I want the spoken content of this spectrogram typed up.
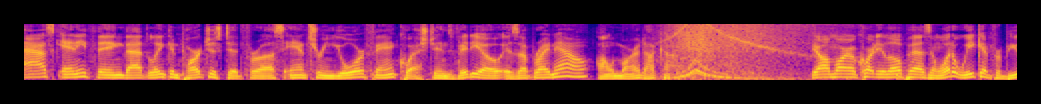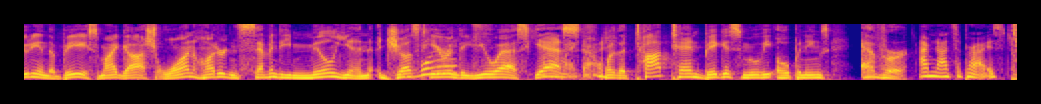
Ask Anything that Linkin Park just did for us, answering your fan questions. Video is up right now, on onwithmario.com. Y'all, Mario Courtney Lopez, and what a weekend for Beauty and the Beast. My gosh, 170 million just here in the U.S. Oh yes, gosh. one of the top 10 biggest movie openings ever. I'm not surprised.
